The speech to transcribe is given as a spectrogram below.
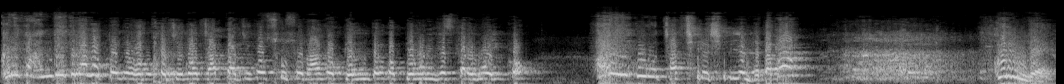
그래도 안 되더라고. 또 엎어지고 자빠지고 수술하고 병들고 병원에 여섯 달을 누워있고. 아이고 자취를 11년 했다가. 그런데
